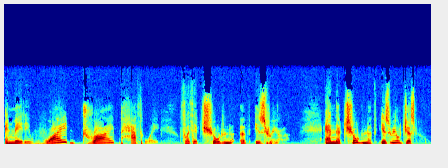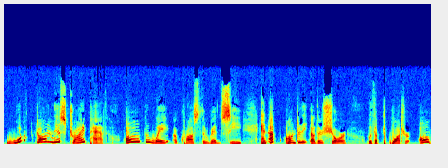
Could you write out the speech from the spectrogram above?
and made a wide, dry pathway for the children of Israel. And the children of Israel just walked on this dry path all the way across the Red Sea and up onto the other shore with the water all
